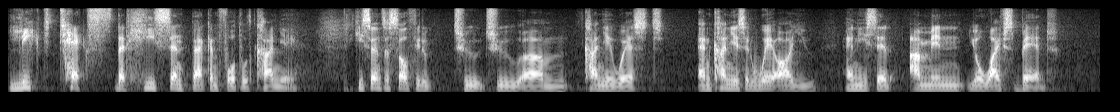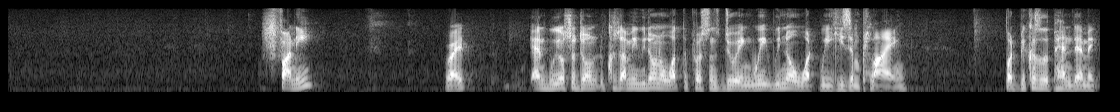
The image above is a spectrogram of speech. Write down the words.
leaked texts that he sent back and forth with Kanye. He sent a selfie to, to, to um, Kanye West, and Kanye said, Where are you? And he said, I'm in your wife's bed funny, right? And we also don't, because I mean, we don't know what the person's doing. We, we know what we, he's implying. But because of the pandemic,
